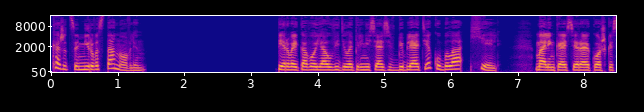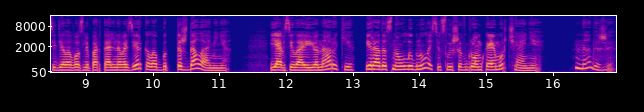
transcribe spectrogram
Кажется, мир восстановлен. Первой, кого я увидела, перенесясь в библиотеку, была Хель. Маленькая серая кошка сидела возле портального зеркала, будто ждала меня. Я взяла ее на руки и радостно улыбнулась, услышав громкое мурчание. Надо же.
